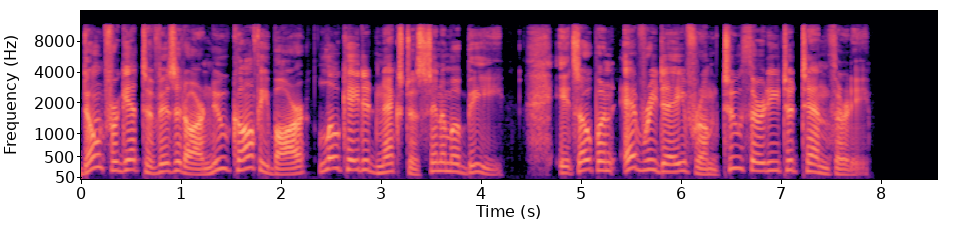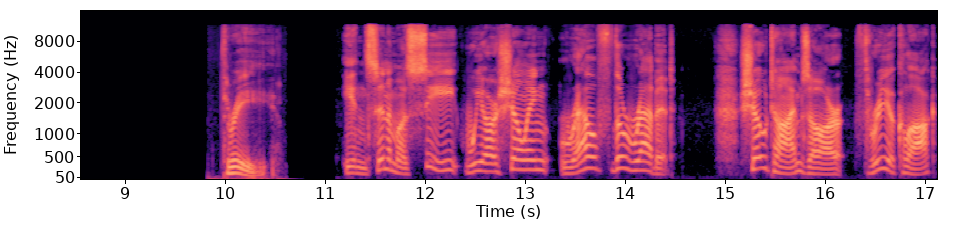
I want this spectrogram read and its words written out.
Don't forget to visit our new coffee bar located next to Cinema B. It's open every day from 2:30 to 10:30. 3. In Cinema C, we are showing Ralph the Rabbit. Showtimes are 3 o'clock,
